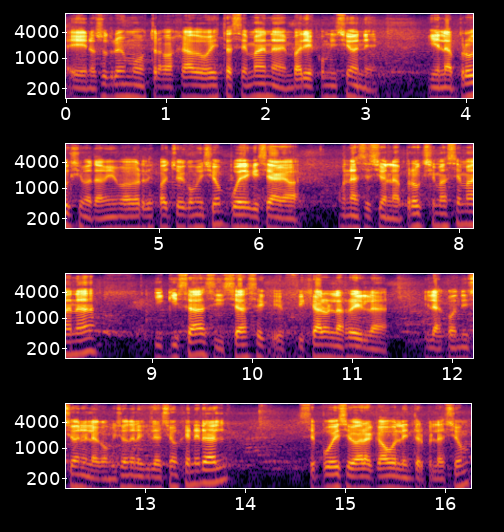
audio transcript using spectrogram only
eh, nosotros hemos trabajado esta semana en varias comisiones y en la próxima también va a haber despacho de comisión, puede que se haga una sesión la próxima semana y quizás si se hace que fijaron las reglas y las condiciones en la Comisión de Legislación General, se puede llevar a cabo la interpelación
